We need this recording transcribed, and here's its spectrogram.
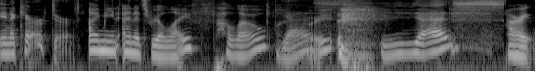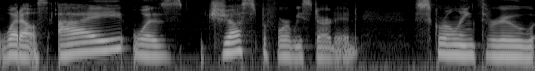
in a character. I mean, and it's real life. Hello? Yes. Right? yes. All right, what else? I was just before we started scrolling through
